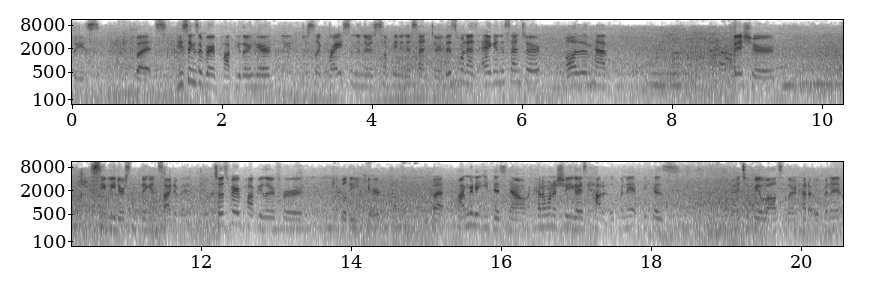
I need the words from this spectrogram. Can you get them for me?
please but these things are very popular here. Just like rice and then there's something in the center. This one has egg in the center. All of them have fish or seaweed or something inside of it. So it's very popular for people to eat here. But I'm gonna eat this now. I kinda wanna show you guys how to open it because it took me a while to learn how to open it.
